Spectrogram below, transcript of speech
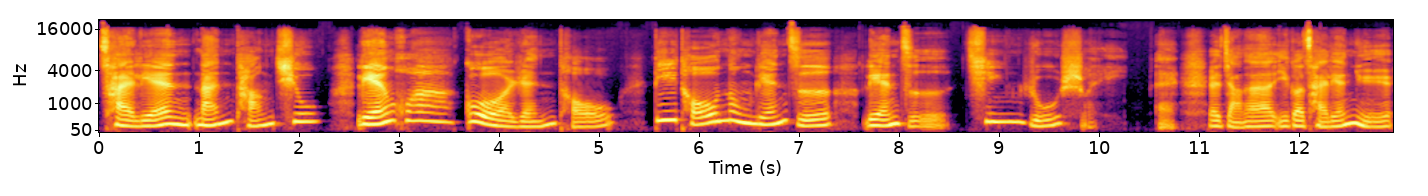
采莲南塘秋，莲花过人头，低头弄莲子，莲子清如水。”哎，呃，讲的一个采莲女，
